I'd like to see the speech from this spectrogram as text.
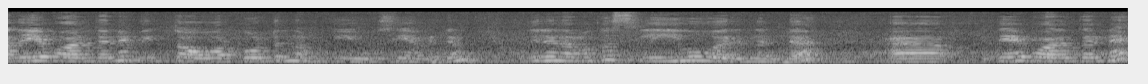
അതേപോലെ തന്നെ വിത്ത് ഓവർകോട്ടും നമുക്ക് യൂസ് ചെയ്യാൻ പറ്റും. ഇതിന് നമുക്ക് സ്ലീവ് വരുന്നുണ്ട്. ഇതേപോലെ തന്നെ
